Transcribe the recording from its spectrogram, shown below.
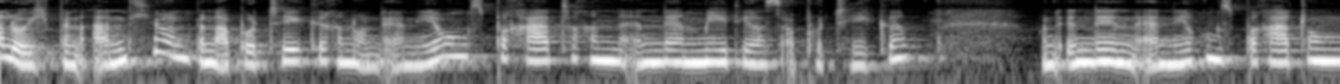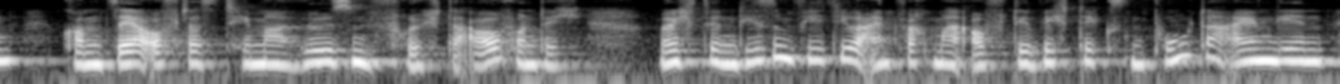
Hallo, ich bin Antje und bin Apothekerin und Ernährungsberaterin in der Medios Apotheke. Und in den Ernährungsberatungen kommt sehr oft das Thema Hülsenfrüchte auf. Und ich möchte in diesem Video einfach mal auf die wichtigsten Punkte eingehen,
